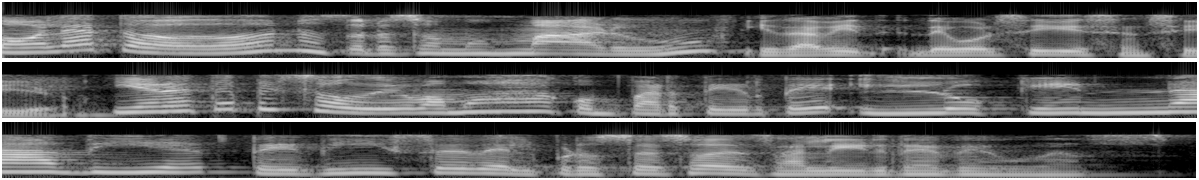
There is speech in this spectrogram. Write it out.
Hola a todos, nosotros somos Maru y David de Bolsillo y Sencillo. Y en este episodio vamos a compartirte lo que nadie te dice del proceso de salir de deudas.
